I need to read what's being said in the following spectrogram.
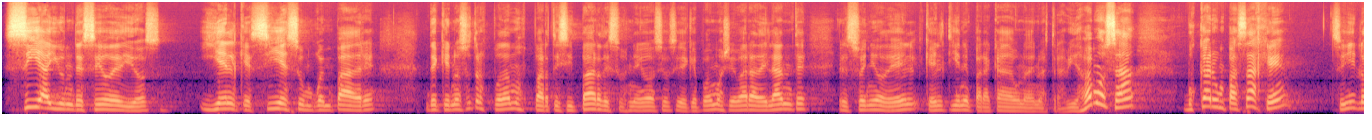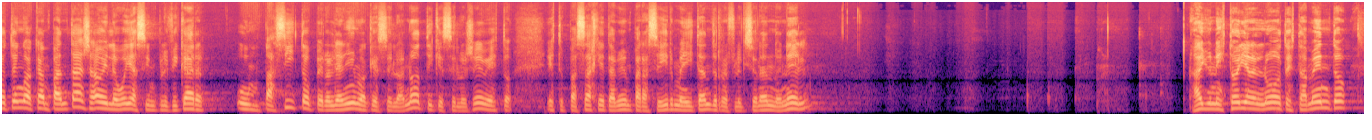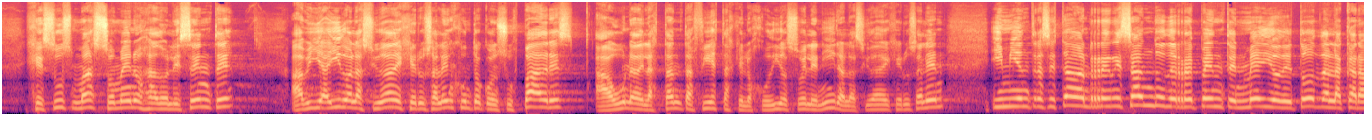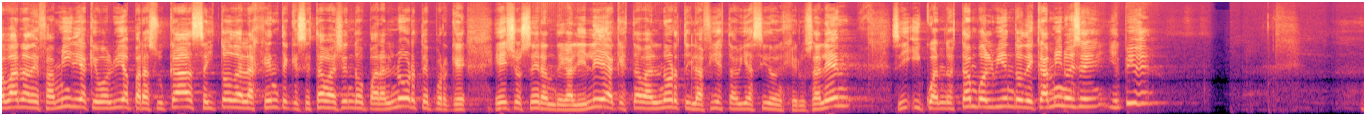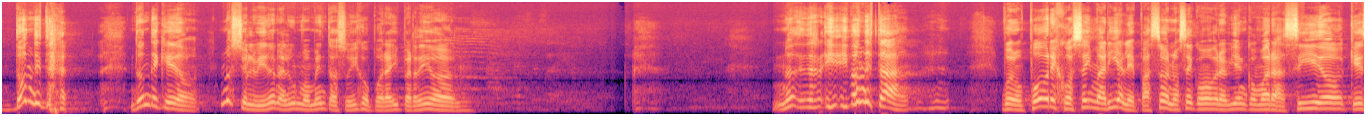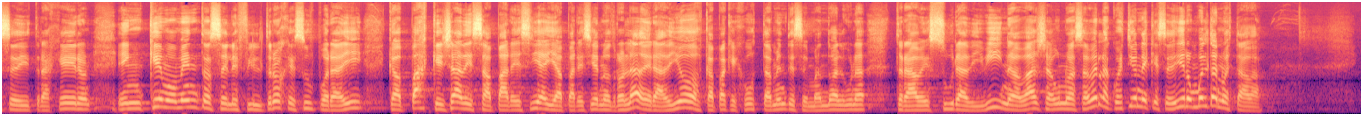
Sí hay un deseo de Dios y Él que sí es un buen padre, de que nosotros podamos participar de sus negocios y de que podamos llevar adelante el sueño de Él que Él tiene para cada una de nuestras vidas. Vamos a buscar un pasaje, ¿sí? lo tengo acá en pantalla, hoy le voy a simplificar un pasito, pero le animo a que se lo anote y que se lo lleve esto, este pasaje también para seguir meditando y reflexionando en él. Hay una historia en el Nuevo Testamento, Jesús más o menos adolescente, había ido a la ciudad de Jerusalén junto con sus padres a una de las tantas fiestas que los judíos suelen ir a la ciudad de Jerusalén, y mientras estaban regresando, de repente en medio de toda la caravana de familia que volvía para su casa y toda la gente que se estaba yendo para el norte, porque ellos eran de Galilea, que estaba al norte y la fiesta había sido en Jerusalén, y cuando están volviendo de camino, dice, ¿y el pibe? ¿Dónde está? ¿Dónde quedó? ¿No se olvidó en algún momento a su hijo por ahí perdido? ¿Y dónde está? Bueno, pobre José y María le pasó, no sé cómo bien cómo habrá sido, qué se distrajeron, en qué momento se le filtró Jesús por ahí, capaz que ya desaparecía y aparecía en otro lado, era Dios, capaz que justamente se mandó alguna travesura divina, vaya uno a saber, la cuestión es que se dieron vuelta, no estaba.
